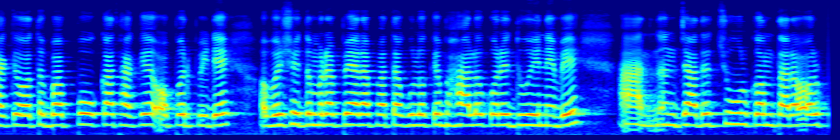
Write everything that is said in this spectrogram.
থাকে অথবা পোকা থাকে অপর পিঠে। অবশ্যই তোমরা পেয়ারা পাতাগুলোকে ভালো করে ধুয়ে নেবে। আর যাদের চুল কম, তারা অল্প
